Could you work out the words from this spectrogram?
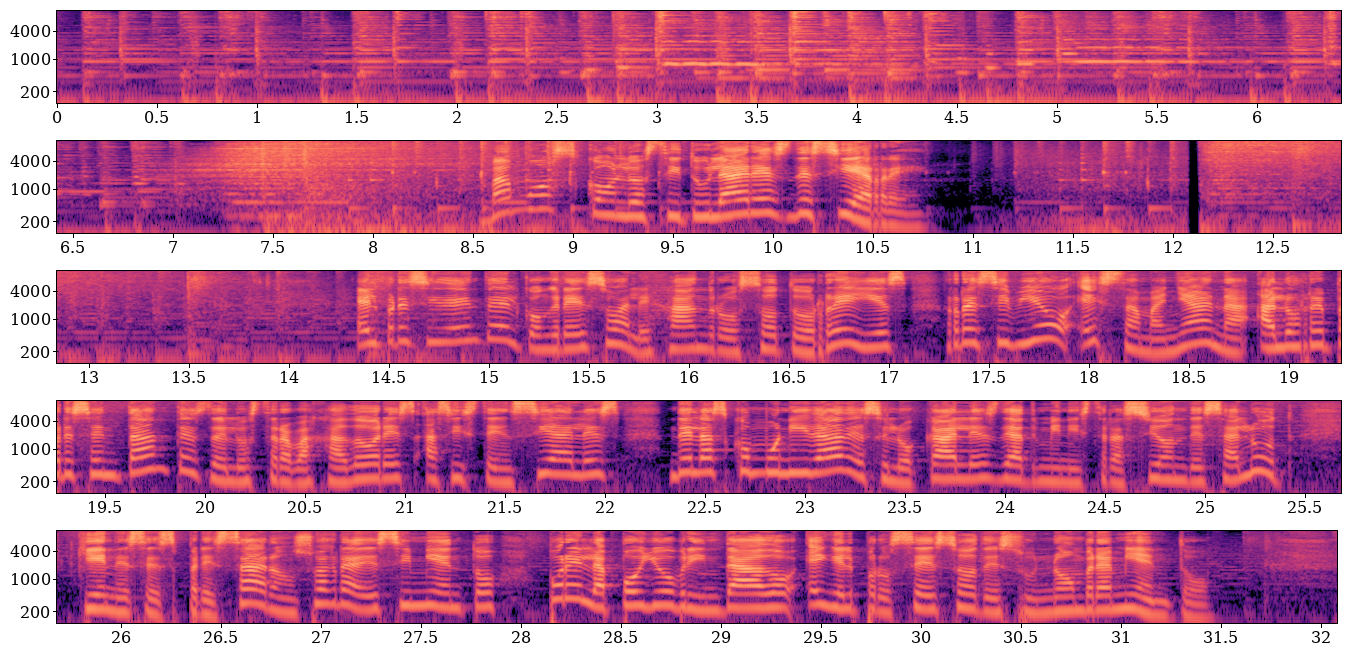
Vamos con los titulares de cierre. El presidente del Congreso, Alejandro Soto Reyes, recibió esta mañana a los representantes de los trabajadores asistenciales de las comunidades locales de Administración de Salud, quienes expresaron su agradecimiento por el apoyo brindado en el proceso de su nombramiento.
